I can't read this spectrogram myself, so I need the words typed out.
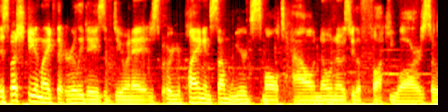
especially in like the early days of doing it, just- or you're playing in some weird small town, no one knows who the fuck you are, so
